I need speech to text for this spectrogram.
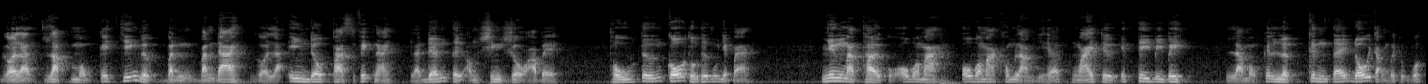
gọi là lập một cái chiến lược vành vành đai gọi là Indo-Pacific này là đến từ ông Shinzo Abe thủ tướng cố thủ tướng của Nhật Bản. Nhưng mà thời của Obama Obama không làm gì hết ngoại trừ cái TPP là một cái lực kinh tế đối trọng với Trung Quốc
